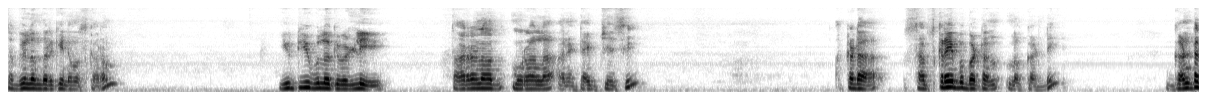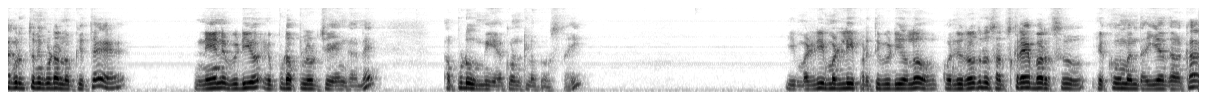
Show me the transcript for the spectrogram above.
సభ్యులందరికీ నమస్కారం. యూట్యూబ్లోకి వెళ్ళి తారానాథ్ మురాలా అని టైప్ చేసి అక్కడ సబ్స్క్రైబ్ బటన్ నొక్కండి. గంట గుర్తుని కూడా నొక్కితే నేను వీడియో ఎప్పుడు అప్లోడ్ చేయంగానే అప్పుడు మీ అకౌంట్లోకి వస్తాయి. ఈ మళ్ళీ మళ్ళీ ప్రతి వీడియోలో కొన్ని రోజులు సబ్స్క్రైబర్స్ ఎక్కువ మంది అయ్యేదాకా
